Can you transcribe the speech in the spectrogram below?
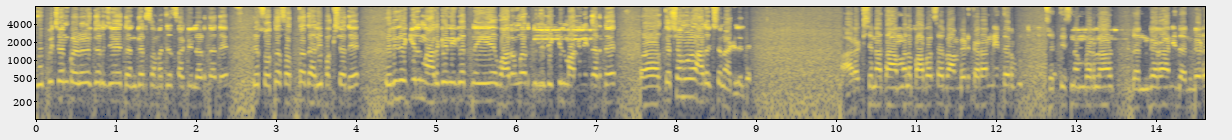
गोपीचंद पडळकर जे धनगर समाजासाठी लढतात आहे ते स्वतः सत्ताधारी पक्षात आहे. तरी देखील मार्ग निघत नाहीये. वारंवार तुम्ही देखील मागणी करताय. कशामुळे आरक्षण अडलेलं आहे? आरक्षण आता आम्हाला बाबासाहेब आंबेडकरांनी तर छत्तीस नंबरला धनगर आणि धनगड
